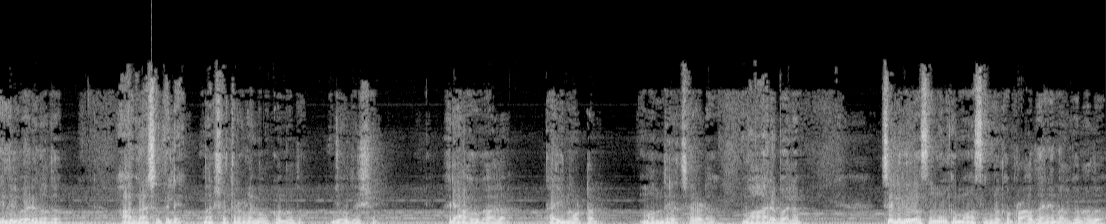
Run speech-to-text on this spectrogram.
ഇതിൽ വരുന്നത് ആകാശത്തിലെ നക്ഷത്രങ്ങളെ നോക്കുന്നത് ജ്യോതിഷം രാഹുകാലം കൈനോട്ടം മന്ത്രച്ചരട് വാരബലം. ചില ദിവസങ്ങൾക്കും മാസങ്ങൾക്കും പ്രാധാന്യം നൽകുന്നത്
